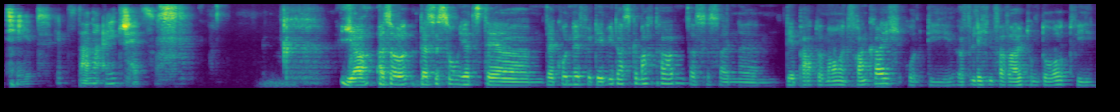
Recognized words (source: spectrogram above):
Inspire-Konformität? Gibt es da eine Einschätzung? Ja, also das ist so jetzt der, der Kunde, für den wir das gemacht haben. Das ist ein ähm, Departement in Frankreich und die öffentlichen Verwaltungen dort, wie,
